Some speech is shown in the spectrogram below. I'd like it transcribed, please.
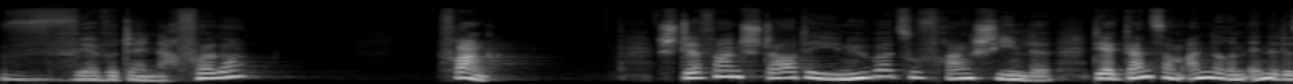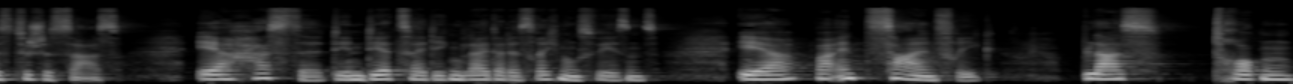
wer wird dein Nachfolger? Frank. Stefan starrte hinüber zu Frank Schienle, der ganz am anderen Ende des Tisches saß. Er hasste den derzeitigen Leiter des Rechnungswesens. Er war ein Zahlenfreak. Blass, trocken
